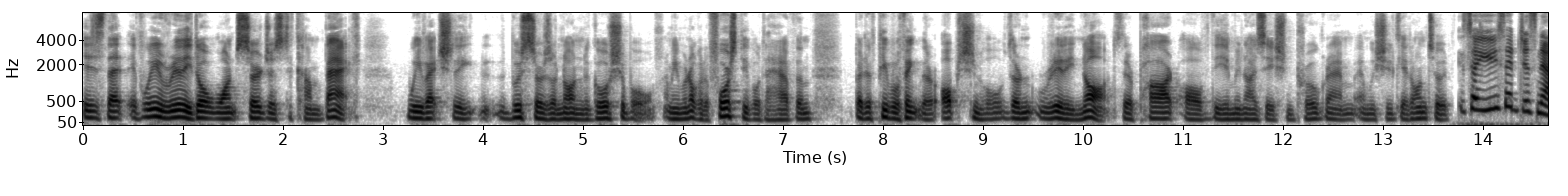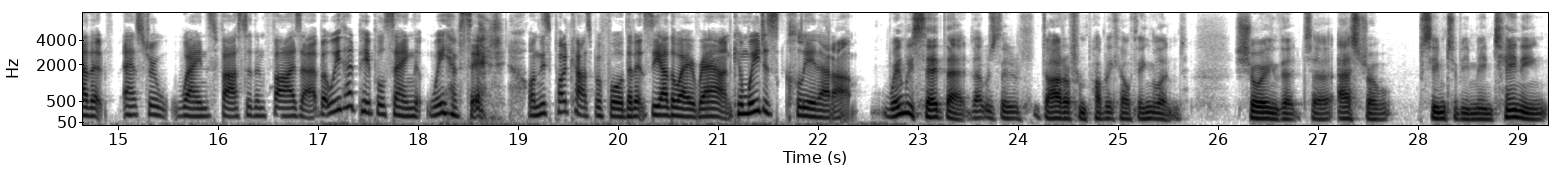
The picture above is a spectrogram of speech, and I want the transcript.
is that if we really don't want surges to come back, we've actually, the boosters are non negotiable. I mean, we're not going to force people to have them, but if people think they're optional, they're really not. They're part of the immunization program and we should get onto it. So you said just now that Astra wanes faster than Pfizer, but we've had people saying that we have said on this podcast before that it's the other way around. Can we just clear that up? When we said that, that was the data from Public Health England showing that uh, Astra seemed to be maintaining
